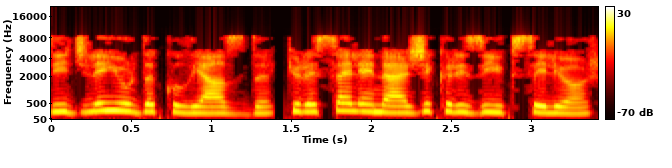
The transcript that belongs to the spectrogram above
Dicle Yurdakul yazdı. Küresel enerji krizi yükseliyor.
